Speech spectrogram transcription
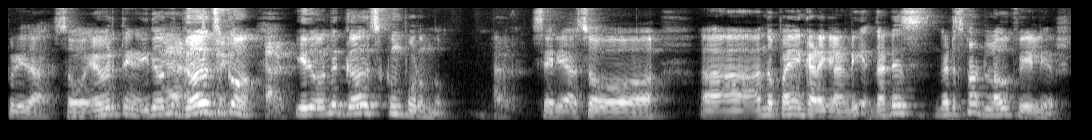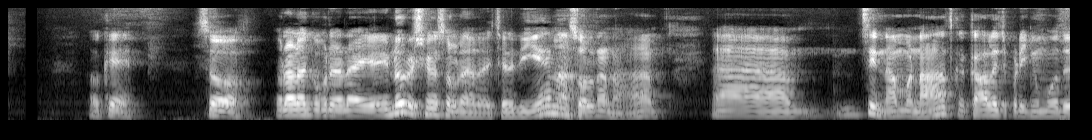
புரியுதா? ஸோ எவ்ரி இது வந்து கேர்ள்ஸுக்கும் இது வந்து கேர்ள்ஸுக்கும் பொருந்தும். சரியா? ஸோ அந்த பையன் கிடைக்கலாண்டி. That is that is not love failure okay so ஓரளவுக்கு இன்னொரு விஷயம் சொல்கிறேன் சரி இது ஏன் நான் சொல்கிறேன்னா சரி நம்ம நான் காலேஜ் படிக்கும்போது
